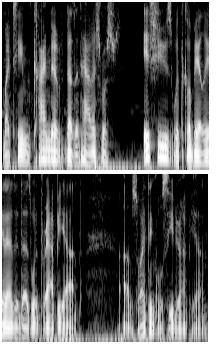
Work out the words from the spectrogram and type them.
my team kind of doesn't have as much issues with Cobalion as it does with Drapion. Um, so I think we'll see Drapion.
